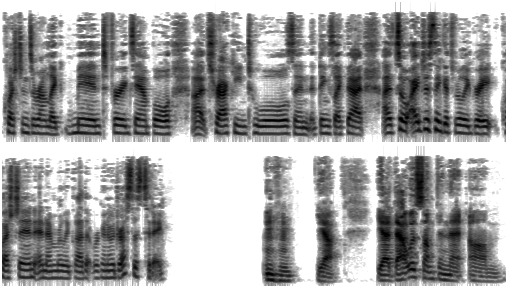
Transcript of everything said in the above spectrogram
questions around like Mint, for example, uh, tracking tools and things like that. Uh, so I just think it's really great question, and I'm really glad that we're going to address this today. Mm-hmm. Yeah, yeah, that was something that um,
